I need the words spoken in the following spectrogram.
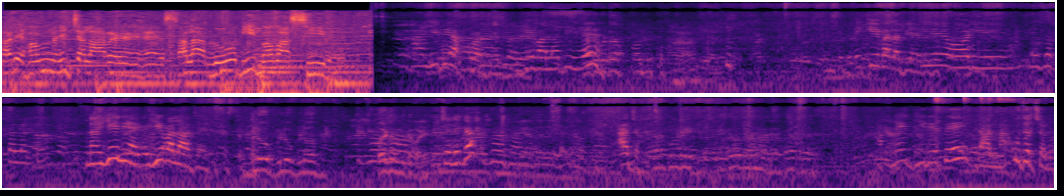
अरे हम नहीं चला रहे हैं साला रोड ही बवासीर है ये भी आपको ये वाला भी है एक ये वाला भी आएगा ये और ये ये सब कलर ना ये नहीं आएगा ये वाला आ जाएगा ব্লু ব্লু ব্লू ये चलेगा? हाँ हाँ आ जाओ। अपने धीरे से डालना। उधर चलो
